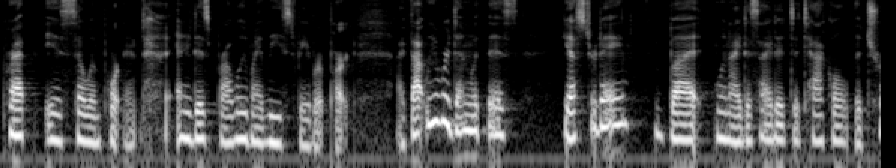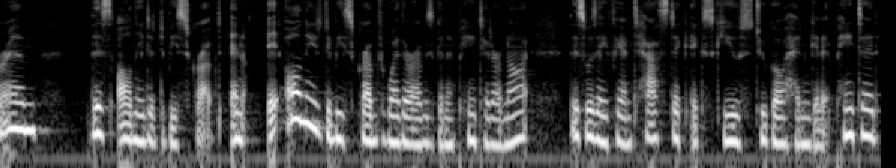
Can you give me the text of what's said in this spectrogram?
prep is so important, and it is probably my least favorite part. I thought we were done with this yesterday, but when I decided to tackle the trim, this all needed to be scrubbed. And it all needed to be scrubbed whether I was going to paint it or not. This was a fantastic excuse to go ahead and get it painted.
